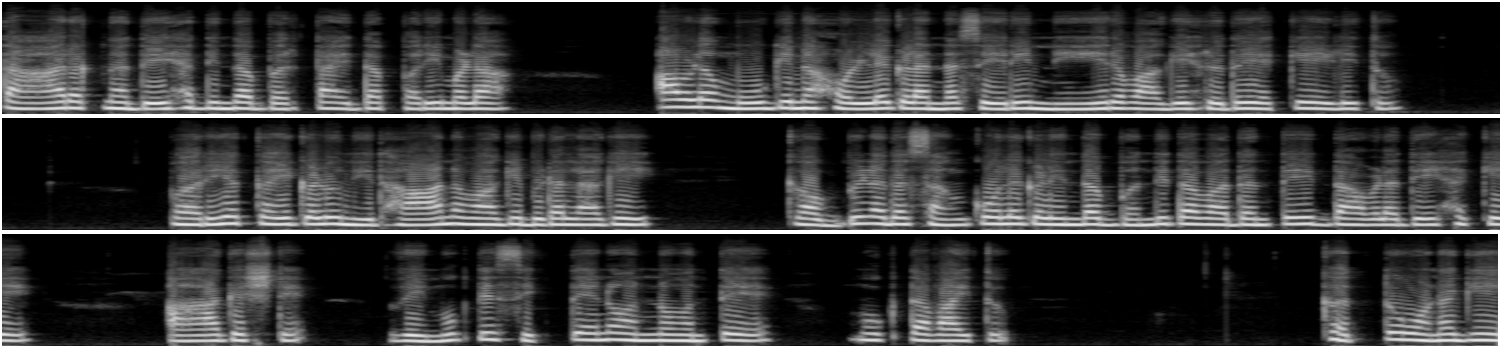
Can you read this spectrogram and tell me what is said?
ತಾರಕ್ನ ದೇಹದಿಂದ ಬರ್ತಾ ಇದ್ದ ಪರಿಮಳ ಅವಳ ಮೂಗಿನ ಹೊಳ್ಳೆಗಳನ್ನ ಸೇರಿ ನೇರವಾಗಿ ಹೃದಯಕ್ಕೆ ಇಳಿತು. ಪರಿಯ ಕೈಗಳು ನಿಧಾನವಾಗಿ ಬಿಡಲಾಗಿ ಕಬ್ಬಿಣದ ಸಂಕೋಲೆಗಳಿಂದ ಬಂಧಿತವಾದಂತೆ ಇದ್ದ ಅವಳ ದೇಹಕ್ಕೆ ಆಗಷ್ಟೇ ವಿಮುಕ್ತಿ ಸಿಕ್ತೇನೋ ಅನ್ನುವಂತೆ ಮುಕ್ತವಾಯಿತು. ಕತ್ತು ಒಣಗಿ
